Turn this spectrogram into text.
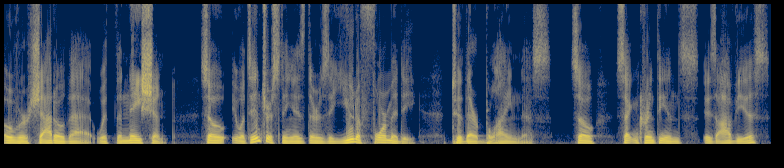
overshadow that with the nation. So what's interesting is there's a uniformity to their blindness. So Second Corinthians is obvious.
